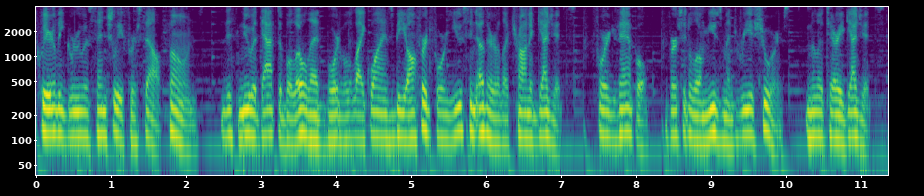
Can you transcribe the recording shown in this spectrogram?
Clearly grew essentially for cell phones, this new adaptable OLED board will likewise be offered for use in other electronic gadgets, for example, versatile amusement reassures, military gadgets,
